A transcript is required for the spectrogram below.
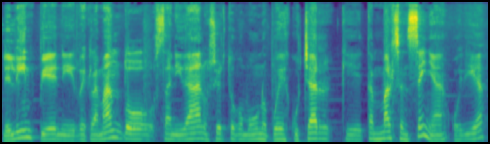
le limpie ni reclamando sanidad, ¿no es cierto? Como uno puede escuchar que tan mal se enseña hoy día,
